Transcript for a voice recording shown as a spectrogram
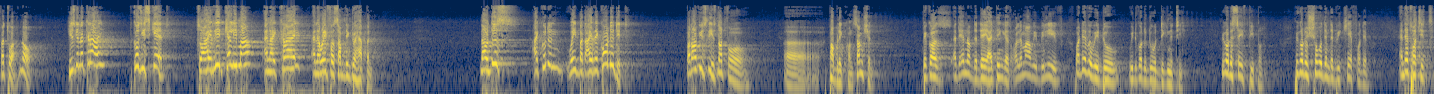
Fatwa? No. He's gonna cry because he's scared. So I read kalima and I cry and I wait for something to happen. Now this I couldn't wait, but I recorded it. But obviously it's not for uh, public consumption. Because at the end of the day, I think as ulama we believe whatever we do, we've got to do with dignity. We've got to save people. We got to show them that we care for them. And that's what it,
